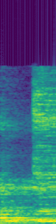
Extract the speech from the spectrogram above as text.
Oh.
